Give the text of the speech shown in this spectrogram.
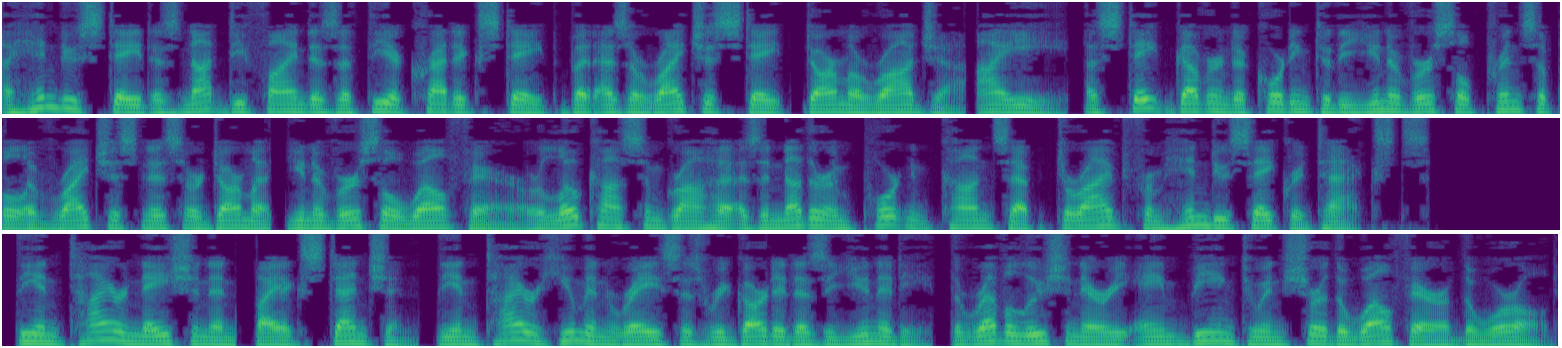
a Hindu state is not defined as a theocratic state but as a righteous state dharma raja i.e., a state governed according to the universal principle of righteousness or dharma, universal welfare or lokasamgraha is another important concept derived from Hindu sacred texts. The entire nation and, by extension, the entire human race is regarded as a unity, the revolutionary aim being to ensure the welfare of the world.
